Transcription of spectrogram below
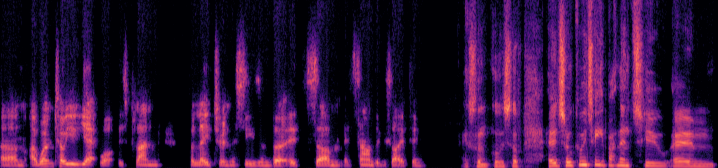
Um, I won't tell you yet what is planned for later in the season, but it's um, it sounds exciting. Excellent, lovely stuff. Uh, so can we take you back then to um,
